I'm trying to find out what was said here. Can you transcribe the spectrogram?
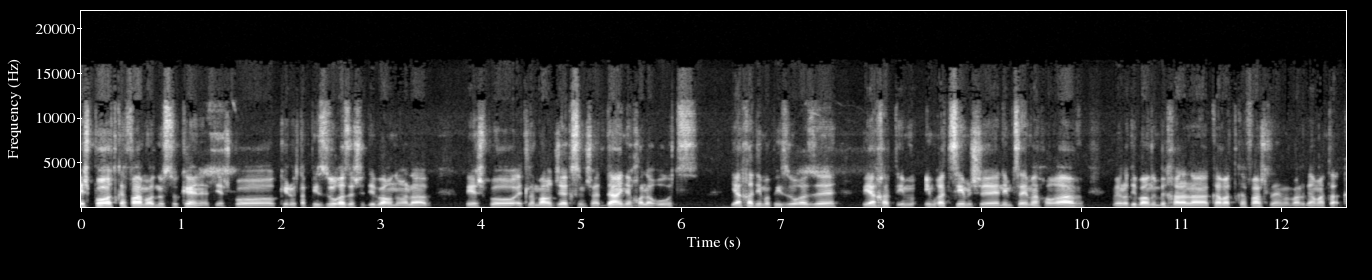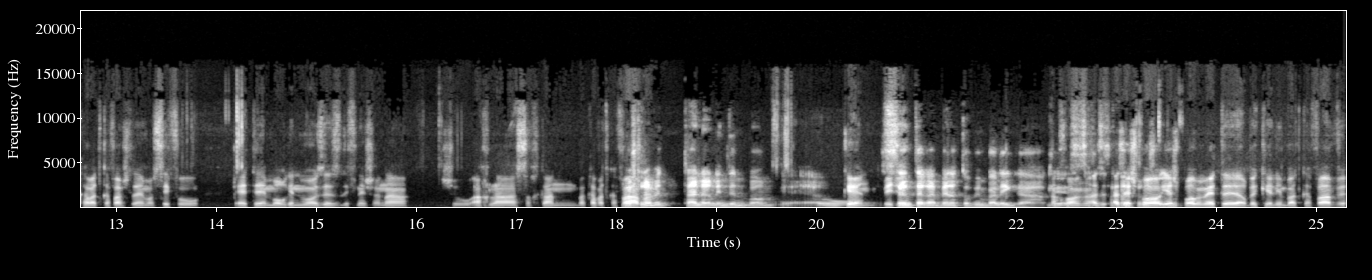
יש פה התקפה מאוד מסוכנת, יש פה כאילו את הפיזור הזה שדיברנו עליו, ויש פה את לאמאר ג'קסון שעדיין יכול לרוץ, יחד עם הפיזור הזה, ויחד עם, עם רצים שנמצאים מאחוריו, ולא דיברנו בכלל על הקו התקפה שלהם, אבל גם קו התקפה שלהם הוסיפו את אה, מורגן מוזס לפני שנה, שהוא אחלה שחקן בקו התקפה. יש להם את טיילר לינדרבאום, אה, הוא כן, center בין הטובים בליגה. נכון, אז, אז יש, פה, יש פה באמת אה, הרבה כלים בהתקפה, ו...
